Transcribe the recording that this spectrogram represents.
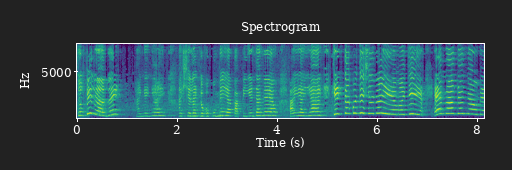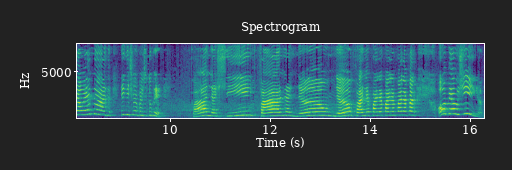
Tô esperando, hein? Ai, ai, ai. Ai, será que eu vou comer a papinha da Mel? Ai, ai, ai. O que que tá acontecendo aí, Amandinha? É nada não, Mel, é nada. E deixa eu ver, deixa eu ver. Fala sim, fala, não, não, fala, fala, fala, fala, fala. Ô Melzinha,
